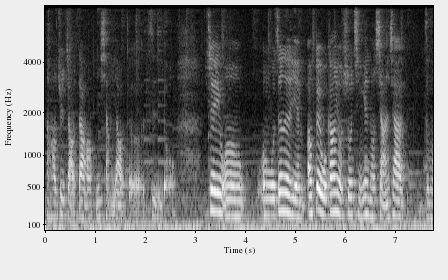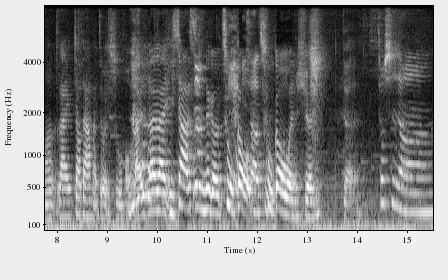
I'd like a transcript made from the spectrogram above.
然后去找到你想要的自由？所以，我我我真的也哦，对，我刚刚有说，请彦彤想一下怎么来叫大家买这本书吼，来来来，以下是那个促 购促购文宣，对，就是啊，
